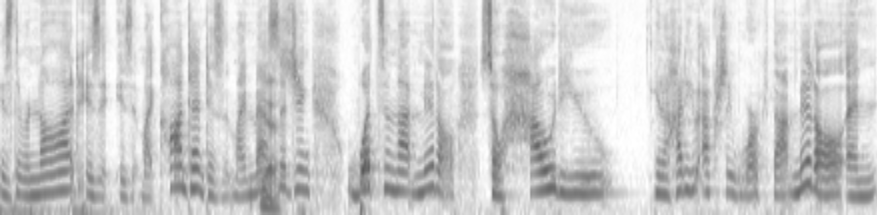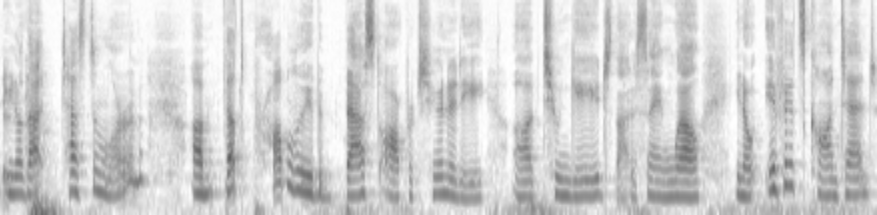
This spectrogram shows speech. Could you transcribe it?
Is there not? Is it is it my content? Is it my messaging? What's in that middle? So how do you you know how do you actually work that middle and you know that test and learn? um, that's probably the best opportunity uh, to engage that is saying, well, you know, if it's content,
